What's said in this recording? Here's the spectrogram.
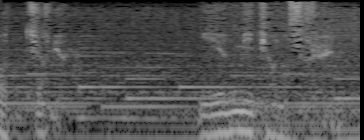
어쩌면 이은미 변호사를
